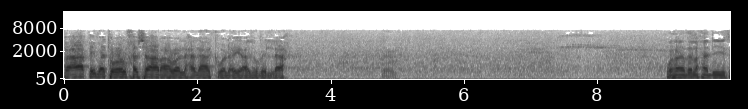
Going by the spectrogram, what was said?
فعاقبته الخسارة والهلاك والعياذ بالله. نعم. وهذا الحديث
